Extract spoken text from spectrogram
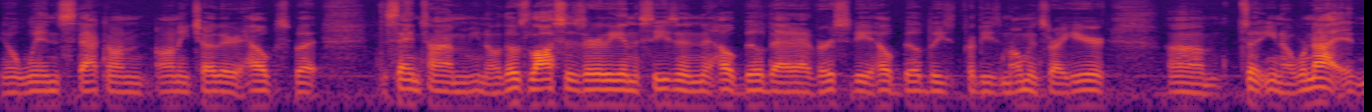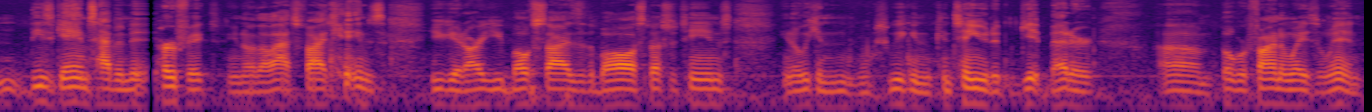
you know wins stacked on on each other it helps. But at the same time, you know those losses early in the season to help build that adversity, to help build these for these moments right here. Um, so you know we're not these games haven't been perfect. You know the last five games you could argue both sides of the ball, special teams. You know we can we can continue to get better. Um, but we're finding ways to win,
